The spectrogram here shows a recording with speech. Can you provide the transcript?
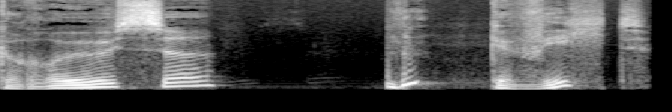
Größe, Gewicht.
